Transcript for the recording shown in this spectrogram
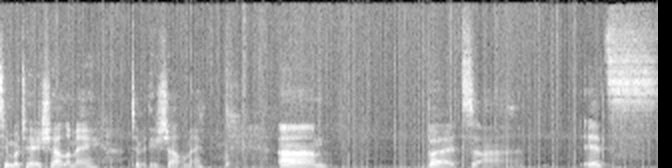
Timothée Chalamet. Timothy Chalamet. Um but uh it's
